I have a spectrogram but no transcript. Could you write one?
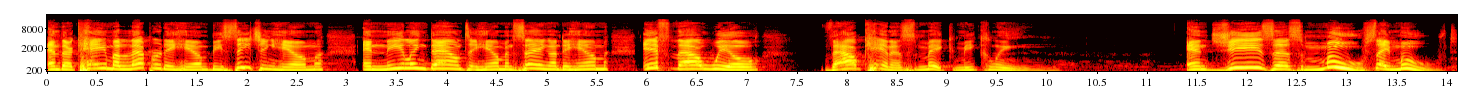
And there came a leper to him, beseeching him and kneeling down to him and saying unto him, If thou will, thou canst make me clean. And Jesus moved, say moved,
